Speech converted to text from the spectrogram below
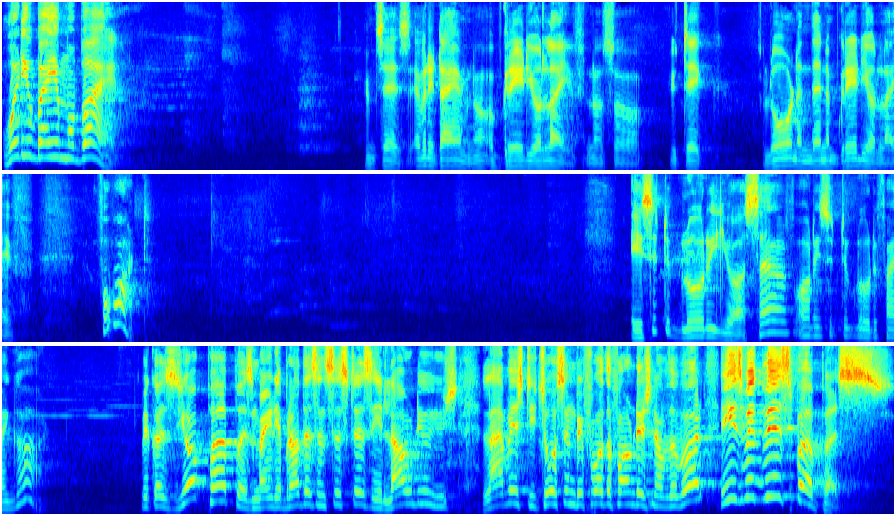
Why do you buy a mobile? It says every time, you know, upgrade your life. You know, so you take loan and then upgrade your life. For what? Is it to glory yourself or is it to glorify God? Because your purpose, my dear brothers and sisters, He loved you, you lavished, He chosen before the foundation of the world, is with this purpose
